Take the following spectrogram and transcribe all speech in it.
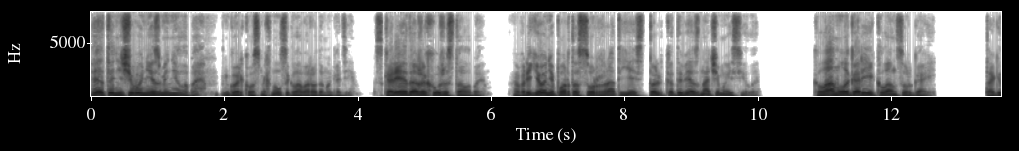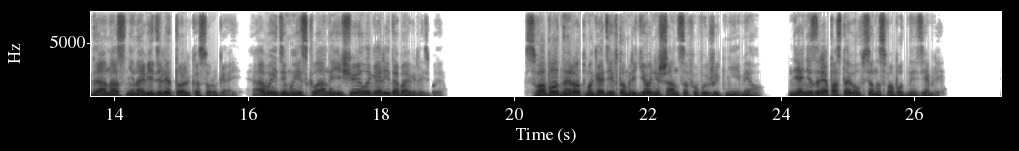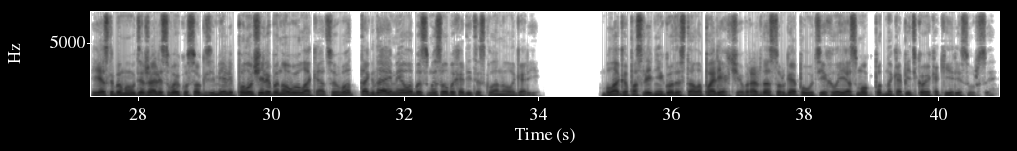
«Это ничего не изменило бы», — горько усмехнулся глава рода Магади. «Скорее даже хуже стало бы. В регионе порта Суррат есть только две значимые силы. Клан Лагари и клан Сургай. Тогда нас ненавидели только Сургай. А выйди мы из клана, еще и Лагари добавились бы. Свободный род Магади в том регионе шансов выжить не имел. Я не зря поставил все на свободные земли. Если бы мы удержали свой кусок земель и получили бы новую локацию, вот тогда имело бы смысл выходить из клана Лагари. Благо, последние годы стало полегче, вражда с Сургай поутихла, и я смог поднакопить кое-какие ресурсы.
